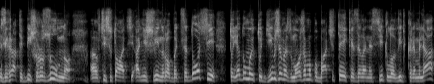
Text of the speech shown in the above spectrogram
зіграти більш розумно в цій ситуації, аніж він робить це досі, то я думаю, тоді вже ми зможемо побачити якесь зелене світло від Кремля.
